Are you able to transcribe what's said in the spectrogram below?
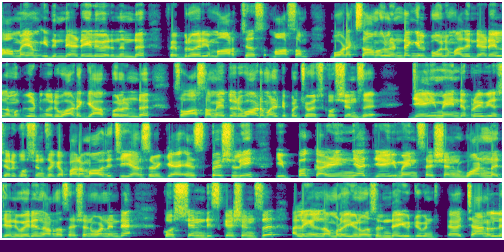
സമയം ഇതിന്റെ ഇടയിൽ വരുന്നുണ്ട്. ഫെബ്രുവരി മാർച്ച് മാസം ബോർഡ് എക്സാമുകൾ ഉണ്ടെങ്കിൽ പോലും അതിന്റെ ഇടയിൽ നമുക്ക് കിട്ടുന്ന ഒരുപാട് ഗ്യാപ്പുകൾ ഉണ്ട്. സോ ആ സമയത്ത് ഒരുപാട് മൾട്ടിപ്പിൾ ചോയ്സ് ക്വസ്റ്റ്യൻസ് ജെയ് മെയിന്റെ പ്രീവിയസ് ഇയർ ക്വസ്റ്റ്യൻസ് ഒക്കെ പരമാവധി ചെയ്യാൻ ശ്രമിക്കുക. എസ്പെഷ്യലി ഇപ്പൊ കഴിഞ്ഞ ജെയ് മെയിൻ സെഷൻ വണ്ണ് ജനുവരി നടന്ന സെഷൻ വണ്ണിന്റെ ക്വസ്റ്റ്യൻ ഡിസ്കഷൻസ് അല്ലെങ്കിൽ നമ്മൾ യൂണിവേഴ്സലിന്റെ യൂട്യൂബ് ചാനലിൽ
